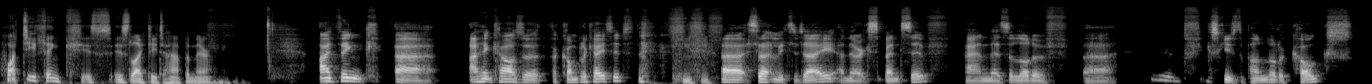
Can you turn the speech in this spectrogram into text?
What do you think is, is likely to happen there? I think uh, I think cars are, are complicated, uh, certainly today, and they're expensive, and there's a lot of uh, excuse the pun, a lot of cogs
